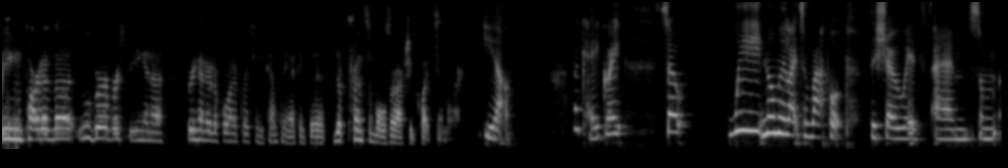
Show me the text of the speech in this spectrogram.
being part of a Uber versus being in a 300 or 400 person company. I think the the principles are actually quite similar. Yeah. Okay, great. So we normally like to wrap up the show with um, some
